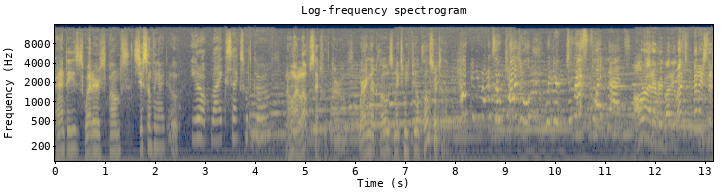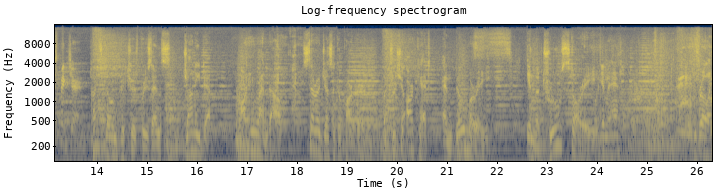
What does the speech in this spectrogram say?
Panties, sweaters, pumps. It's just something I do. You don't like sex with girls? No, I love sex with girls. Wearing their clothes makes me feel closer to them. How can you act so casual when you're dressed like that? All right, everybody, let's finish this picture. Touchstone Pictures presents Johnny Depp, Martin Landau, Sarah Jessica Parker, Patricia Arquette, and Bill Murray in the true story Give him a hand. Keep rolling.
